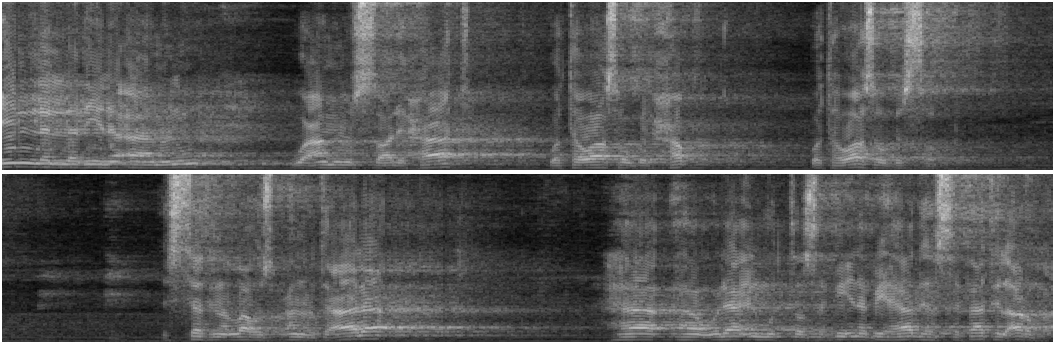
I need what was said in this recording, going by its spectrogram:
إلا الذين آمنوا وعملوا الصالحات وتواصوا بالحق وتواصوا بالصبر. استثنى الله سبحانه وتعالى هؤلاء المتصفين بهذه الصفات الأربع.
